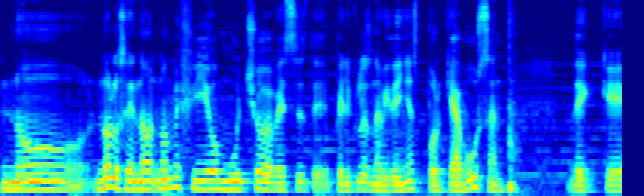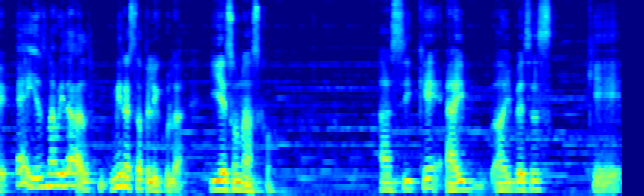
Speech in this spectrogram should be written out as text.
no, no lo sé, no, no me fío mucho a veces de películas navideñas porque abusan de que, hey, es Navidad, mira esta película y es un asco. Así que hay, hay veces que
